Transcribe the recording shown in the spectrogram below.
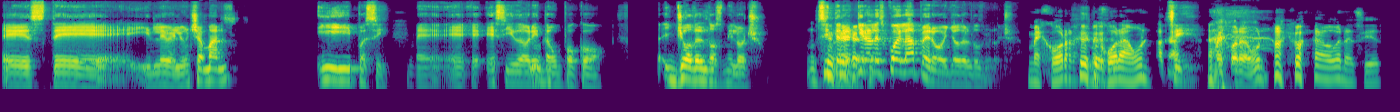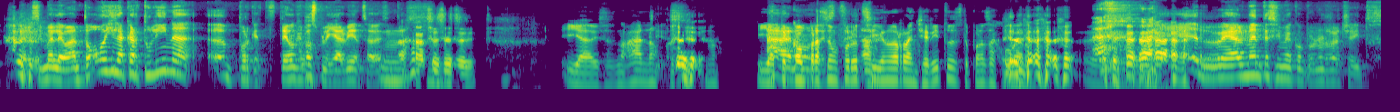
este, y leveleé un chamán. Y pues sí, me, he, he- he sido ahorita un poco yo del 2008. Sin tener que ir a la escuela, pero yo del 2008. Mejor, mejor aún. Ajá, Sí, Mejor aún. Mejor aún, así es. pero sí me levanto. Oye, la cartulina. ah, Porque tengo que cosplayar bien, ¿sabes? Mm. Ajá, sí, sí, sí. Y ya dices, no, ah, no. Sí. no. Y ya Ah, te no, compras un este, fruits y ah. unos rancheritos y te pones a jugar. Eh, Realmente sí me compré unos rancheritos.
